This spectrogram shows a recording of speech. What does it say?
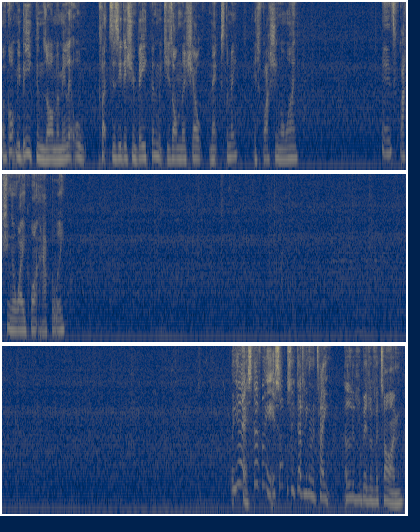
I've got my beacons on and my little collector's edition beacon which is on the shelf next to me is flashing away. It's flashing away quite happily. But yeah, it's definitely, it's obviously definitely going to take a little bit of a time.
